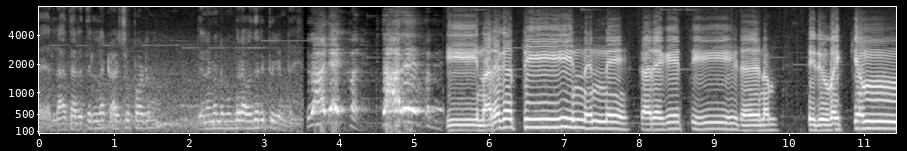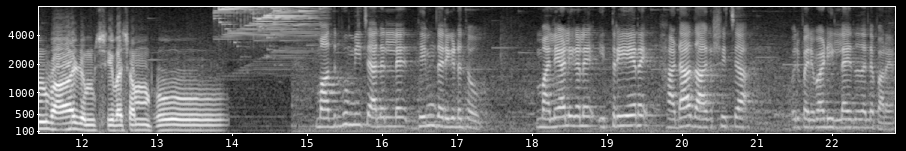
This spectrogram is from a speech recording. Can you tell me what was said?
എല്ലാ തരത്തിലുള്ള കാഴ്ചപ്പാടും ജനങ്ങളുടെ മുമ്പിൽ അവതരിപ്പിക്കണ്ടേ? ഈ നരകത്തീ നിന്നെ കരകേറ്റിയിടണം. തിരുവയ്ക്കം വാഴും ശിവശംഭൂ. മാതൃഭൂമി ചാനലിലെ ധിം ദരികിടധവും മലയാളികളെ ഇത്രയേറെ ഹഠാത് ആകർഷിച്ച ഒരു പരിപാടി ഇല്ല എന്ന് തന്നെ പറയാം.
